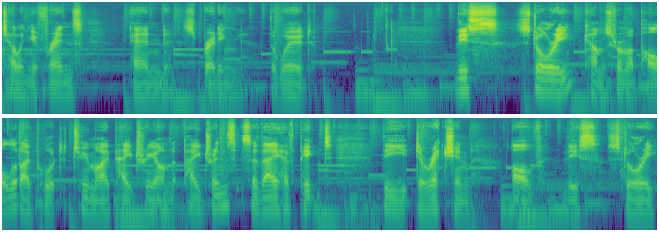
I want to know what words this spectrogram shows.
telling your friends and spreading the word. This story comes from a poll that I put to my Patreon patrons, so they have picked the direction of this story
